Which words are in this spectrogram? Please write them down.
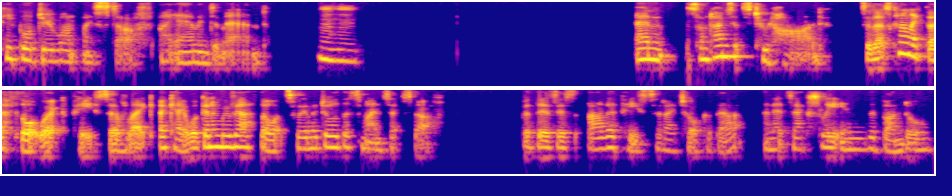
People do want my stuff. I am in demand. Mm-hmm. And sometimes it's too hard. So that's kind of like the thought work piece of like, okay, we're going to move our thoughts. We're going to do all this mindset stuff. But there's this other piece that I talk about, and it's actually in the bundle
